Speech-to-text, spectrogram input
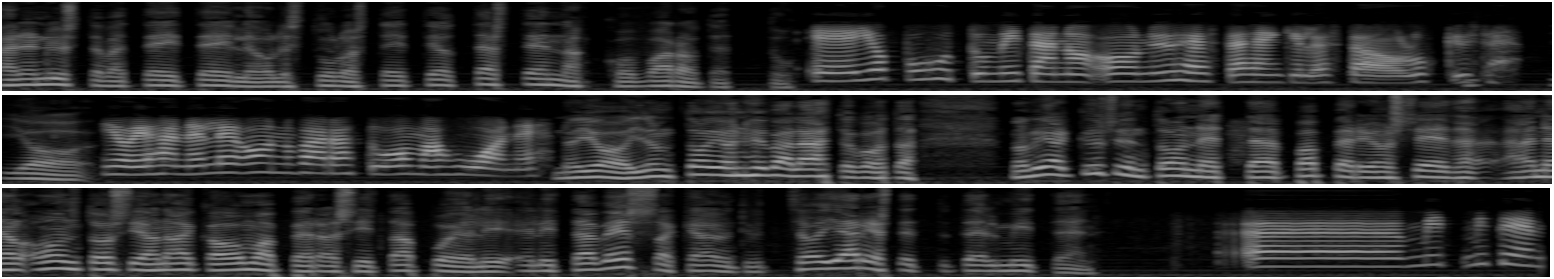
hänen ystävät ei teille olisi tulossa. Te ole tästä ennakkoon varoitettu. Ei ole puhuttu mitään, no, on yhdestä henkilöstä ollut kyse. Joo. Joo, ja hänelle on varattu oma huone. No joo, no toi on hyvä lähtökohta. Mä vielä kysyn tonne, että paperi on se, että hänellä on tosiaan aika omaperäisiä tapoja, eli, eli tämä vessakäynti, se on järjestetty teille miten? Öö, mit, miten,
